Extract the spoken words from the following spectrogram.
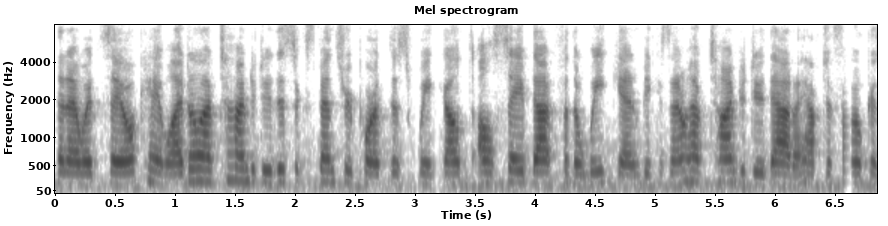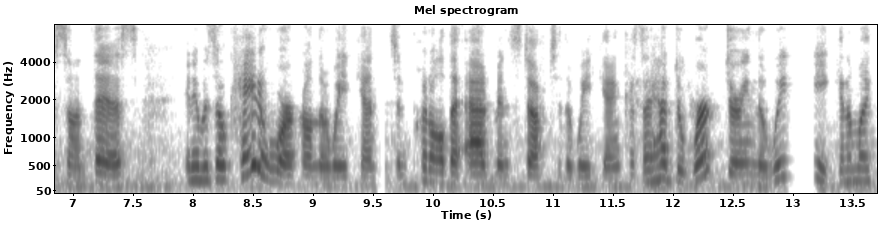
then I would say, okay, well, I don't have time to do this expense report this week. I'll I'll save that for the weekend because I don't have time to do that. I have to focus on this. And it was okay to work on the weekends and put all the admin stuff to the weekend because I had to work during the week. And I'm like,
